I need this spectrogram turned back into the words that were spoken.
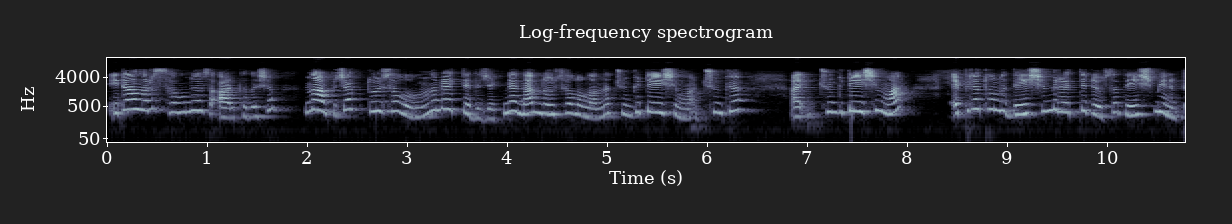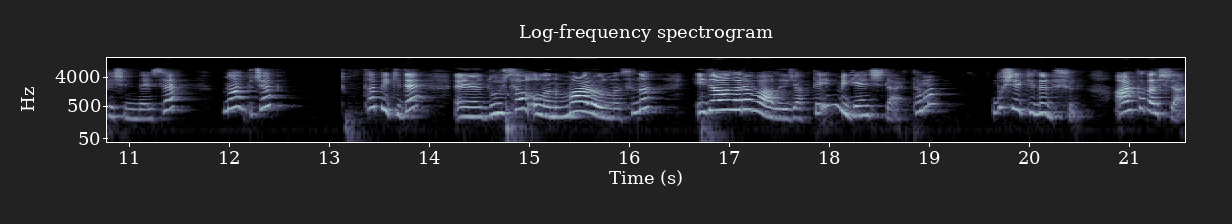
ideaları savunuyorsa arkadaşım ne yapacak? Duysal olanı reddedecek. Neden? Duysal olanla çünkü değişim var. Çünkü çünkü değişim var. E Platon da değişimi reddediyorsa, değişmeyenin peşindeyse ne yapacak? Tabii ki de e, duysal olanın var olmasını idealara bağlayacak değil mi gençler? Tamam? Bu şekilde düşün. Arkadaşlar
